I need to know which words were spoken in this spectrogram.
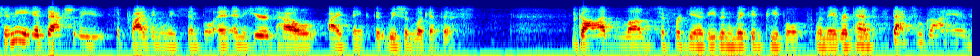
to me, it's actually surprisingly simple. And, and here's how I think that we should look at this God loves to forgive even wicked people when they repent. That's who God is.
